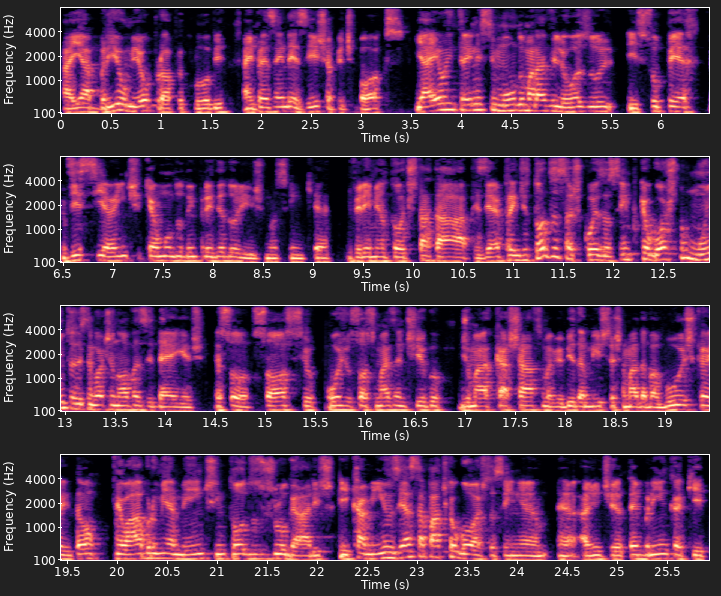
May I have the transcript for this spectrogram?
Aí abri o meu próprio clube. A empresa ainda existe, a Pitchbox. E aí eu entrei nesse mundo maravilhoso e super viciante, que é o mundo do empreendedorismo, assim, que é virei mentor de startups. E aprendi todas essas coisas, assim, porque eu gosto muito desse negócio de novas ideias. Eu sou sócio, hoje o sócio mais antigo de uma cachaça, uma bebida mista chamada Babusca. Então, eu abro minha mente em todos os lugares e caminhos. E essa parte que eu gosto, assim, é, é, a gente até brinca que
